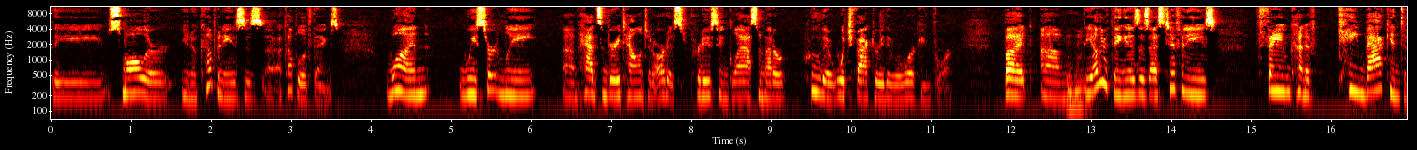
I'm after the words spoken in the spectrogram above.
the smaller you know companies is a couple of things. One, we certainly um, had some very talented artists producing glass, no matter who they, which factory they were working for. But um, the other thing is, is as Tiffany's fame kind of came back into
